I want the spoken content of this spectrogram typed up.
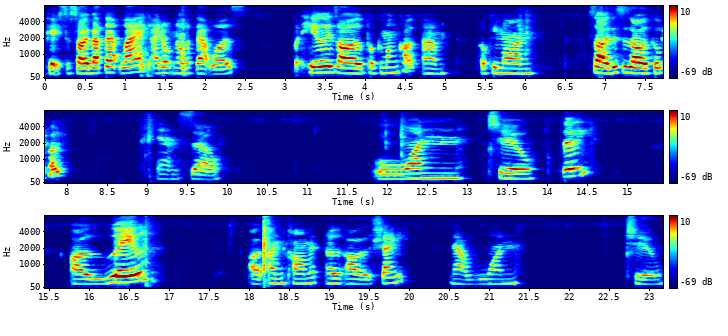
okay, so sorry about that lag. I don't know what that was. But here is our Pokemon card, um, Pokemon, sorry, this is our code code. And so, one, two, three, our rare, our uncommon, our shiny. Now one, two,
